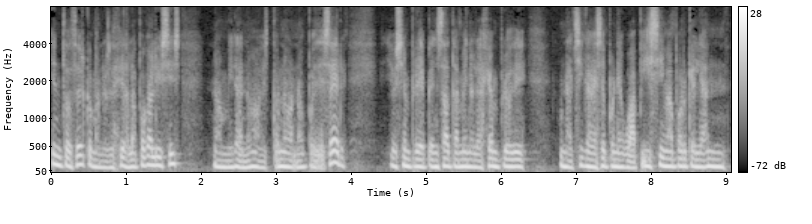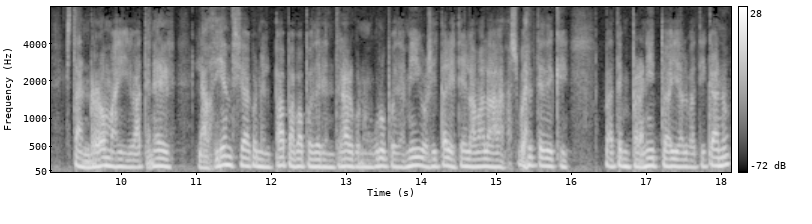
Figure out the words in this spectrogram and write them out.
Y entonces, como nos decía el Apocalipsis, no, mira, no, esto no, no puede ser. Yo siempre he pensado también el ejemplo de una chica que se pone guapísima porque le han, está en Roma y va a tener la audiencia con el Papa, va a poder entrar con un grupo de amigos y tal, y tiene la mala suerte de que va tempranito ahí al Vaticano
